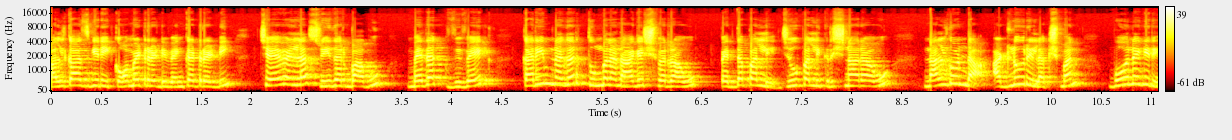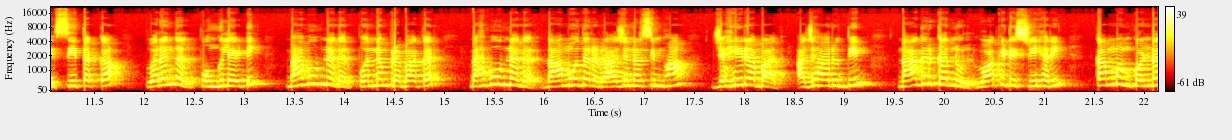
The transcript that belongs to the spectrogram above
మల్కాజ్గిరి కోమటిరెడ్డి వెంకటరెడ్డి చేవెళ్ళ శ్రీధర్ బాబు మెదక్ వివేక్ కరీంనగర్ తుమ్మల నాగేశ్వరరావు పెద్దపల్లి జూపల్లి కృష్ణారావు నల్గొండ అడ్లూరి లక్ష్మణ్ భువనగిరి సీతక్క వరంగల్ పొంగులేటి మహబూబ్నగర్ పొన్నం ప్రభాకర్ మహబూబ్నగర్ దామోదర రాజనరసింహ జహీరాబాద్ అజహారుద్దీన్ నాగర్ కర్నూల్ వాకిటి శ్రీహరి ఖమ్మం కొండా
